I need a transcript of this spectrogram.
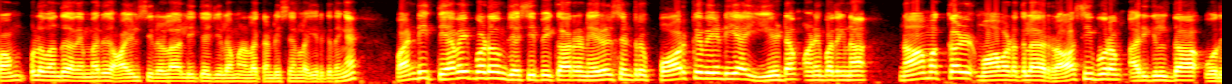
பம்பில் வந்து அதே மாதிரி ஆயில் சீலெல்லாம் லீக்கேஜ் இல்லாமல் நல்ல கண்டிஷனில் இருக்குதுங்க. வண்டி தேவைப்படும் ஜேசிபி கார் நேரில் சென்று பார்க்க வேண்டிய இடம் அப்படின்னு பார்த்தீங்கன்னா நாமக்கல் மாவட்டத்தில் ராசிபுரம் அருகில் தான் ஒரு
